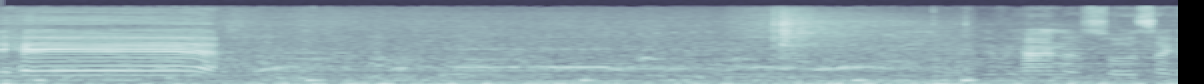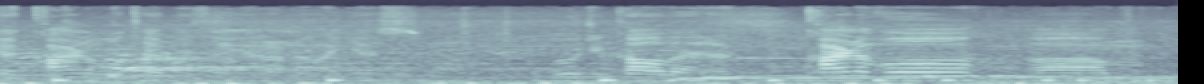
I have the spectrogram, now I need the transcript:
Yeah. Behind us, so it's like a carnival type of thing. I don't know, I guess. What would you call that? Carnival, um,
